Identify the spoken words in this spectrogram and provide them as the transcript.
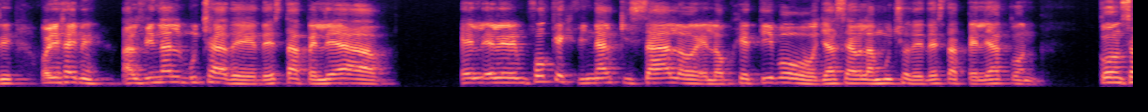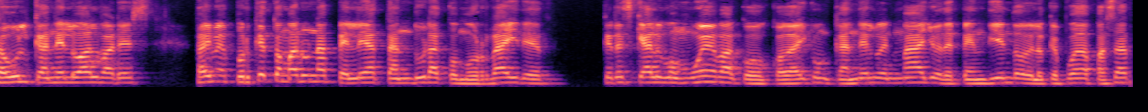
Sí. Oye, Jaime, al final mucha de, de esta pelea, el, el, enfoque final quizá, lo, el objetivo, ya se habla mucho de, de esta pelea con, con Saúl Canelo Álvarez. Jaime, ¿por qué tomar una pelea tan dura como Ryder? ¿Crees que algo mueva ahí con Canelo en mayo, dependiendo de lo que pueda pasar?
